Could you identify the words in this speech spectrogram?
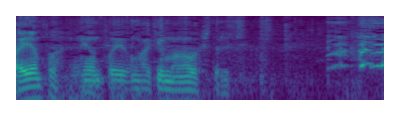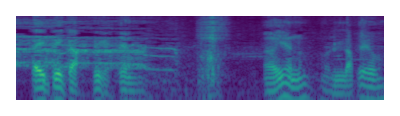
Ayan po. Ayan po yung aking mga ostrich. Ay, pikak, pikak yan. Ayan, oh. Ang laki, oh.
